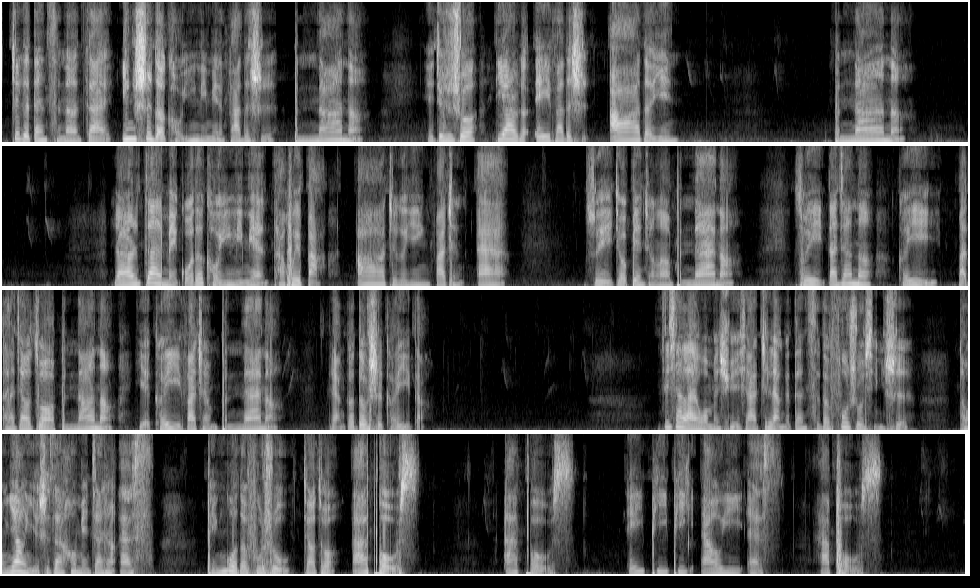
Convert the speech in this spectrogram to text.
这个单词呢，在英式的口音里面发的是 banana，也就是说，第二个 a 发的是啊的音，banana。然而，在美国的口音里面，它会把啊这个音发成 a，所以就变成了 banana。所以大家呢，可以把它叫做 banana，也可以发成 banana。两个都是可以的。接下来我们学一下这两个单词的复数形式，同样也是在后面加上 s。苹果的复数叫做 apples，apples，a p p l e s，apples。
